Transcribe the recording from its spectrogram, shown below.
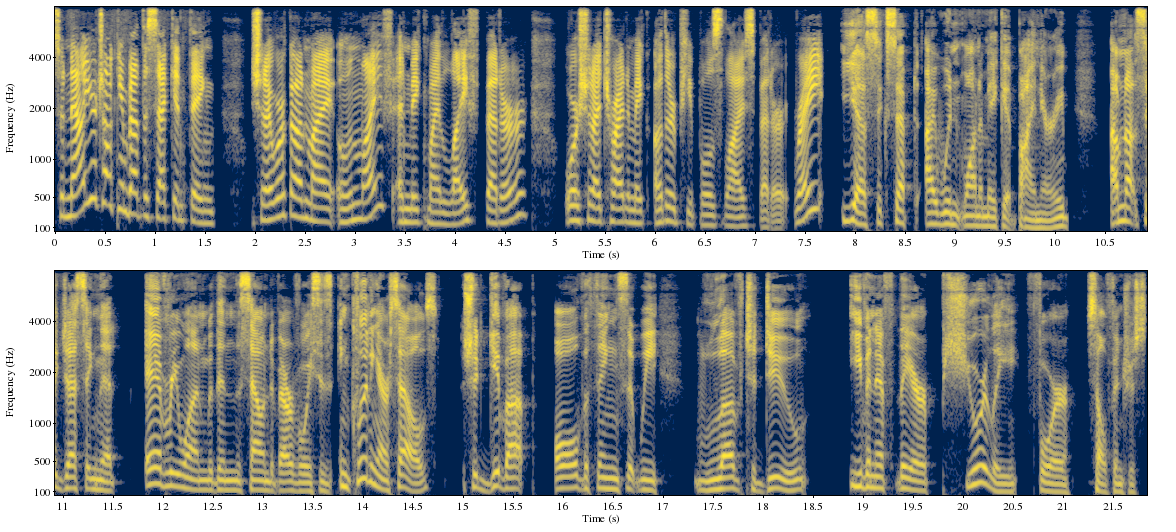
So now you're talking about the second thing. Should I work on my own life and make my life better? Or should I try to make other people's lives better? Right? Yes, except I wouldn't want to make it binary. I'm not suggesting that everyone within the sound of our voices, including ourselves, should give up all the things that we love to do, even if they are purely for self interest,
